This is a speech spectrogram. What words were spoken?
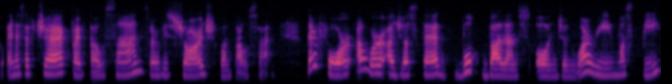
So NSF check, 5,000. Service charge, 1,000. Therefore, our adjusted book balance on January must be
